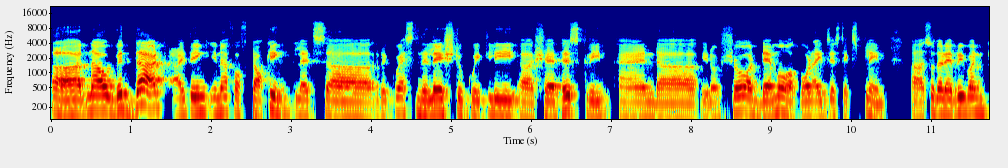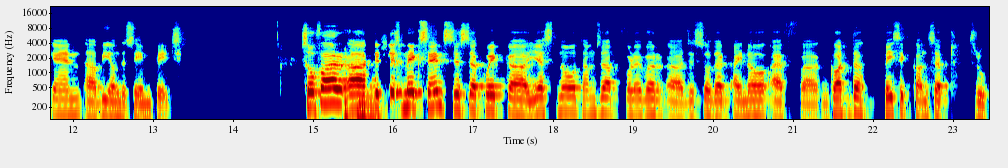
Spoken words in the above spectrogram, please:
uh, now, with that, I think enough of talking. Let's uh, request Nilesh to quickly uh, share his screen and uh, you know show a demo of what I just explained, uh, so that everyone can uh, be on the same page. So far, did this make sense? Just a quick yes, no, thumbs up, whatever, just so that I know I've got the basic concept through.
